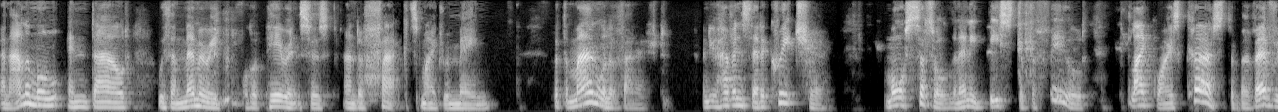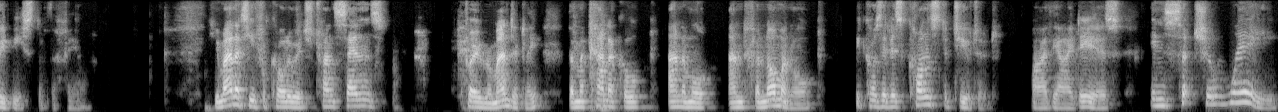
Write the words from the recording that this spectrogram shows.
An animal endowed with a memory of appearances and of facts might remain, but the man will have vanished, and you have instead a creature more subtle than any beast of the field, likewise cursed above every beast of the field. Humanity for Coleridge transcends, very romantically, the mechanical, animal, and phenomenal because it is constituted by the ideas in such a way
